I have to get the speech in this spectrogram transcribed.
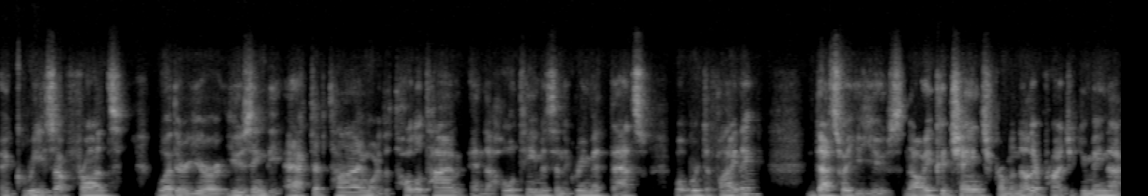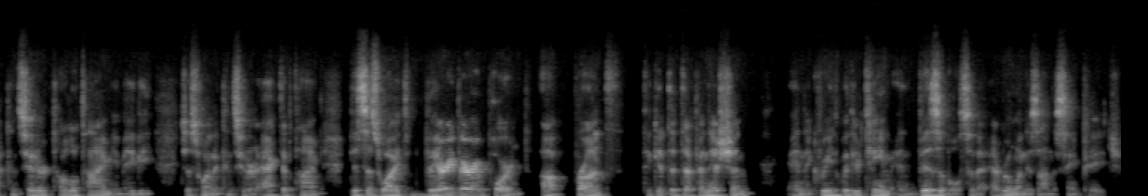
agrees up front whether you're using the active time or the total time and the whole team is in agreement that's what we're defining that's what you use. Now, it could change from another project. You may not consider total time. You maybe just want to consider active time. This is why it's very, very important up front to get the definition and agreed with your team and visible so that everyone is on the same page.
